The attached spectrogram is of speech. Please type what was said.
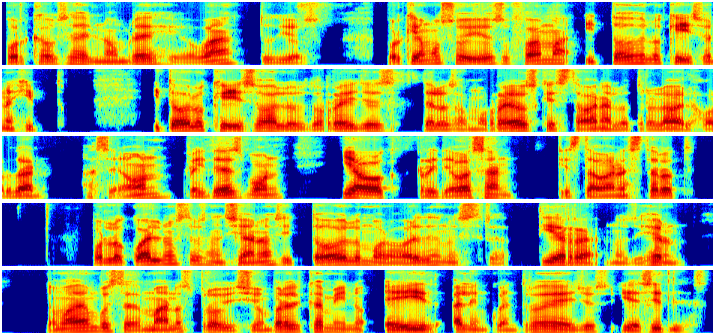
por causa del nombre de Jehová, tu Dios, porque hemos oído su fama y todo lo que hizo en Egipto, y todo lo que hizo a los dos reyes de los amorreos que estaban al otro lado del Jordán, a Seón, rey de Esbón, y a Og, rey de Basán, que estaban a Astarot. Por lo cual nuestros ancianos y todos los moradores de nuestra tierra nos dijeron, tomad en vuestras manos provisión para el camino e id al encuentro de ellos y decidles,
